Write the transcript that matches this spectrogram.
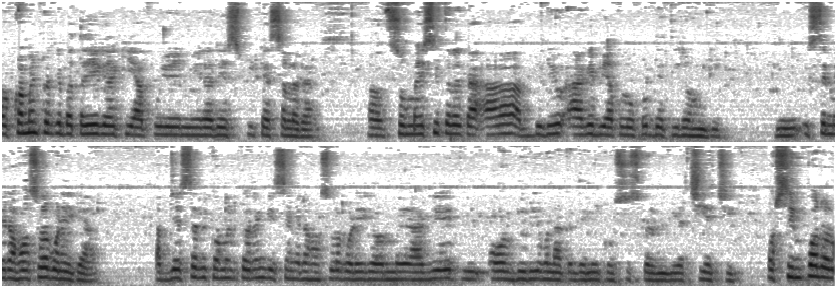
और कमेंट करके बताइएगा कि आपको ये मेरा रेसिपी कैसा लगा। और सो मैं इसी तरह का आ, वीडियो आगे भी आप लोगों को देती रहूँगी। इससे मेरा हौसला बढ़ेगा। आप जैसा भी कमेंट करेंगे, इससे मेरा हौसला बढ़ेगा और मैं आगे और वीडियो बनाकर देने की कोशिश करूँगी अच्छी अच्छी और सिंपल और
